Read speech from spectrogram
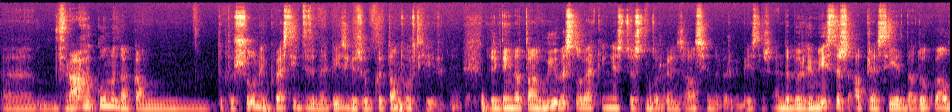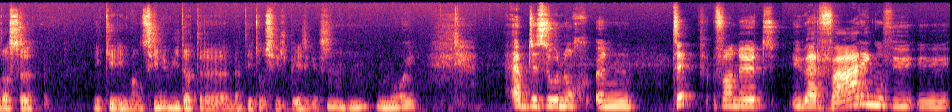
ehm, vragen komen, dan kan de persoon in kwestie die ermee bezig is ook het antwoord geven. hè. Dus ik denk dat dat een goede wisselwerking is tussen de organisatie en de burgemeesters. En de burgemeesters appreciëren dat ook wel, dat ze een keer iemand zien wie dat er eh, met die dossiers bezig is. Mooi. Heb je zo nog een tip vanuit uw ervaring of uw, uw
